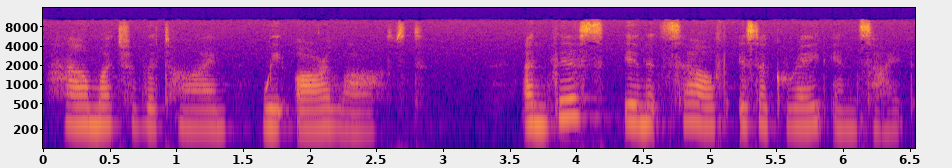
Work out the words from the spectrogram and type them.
how much of the time we are lost. And this in itself is a great insight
